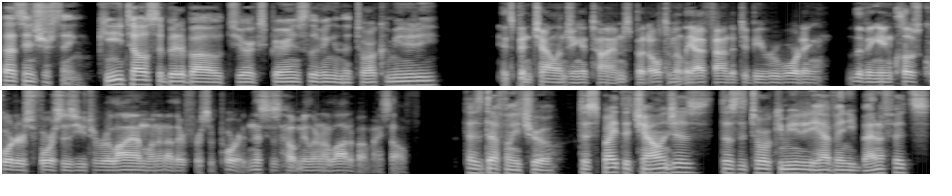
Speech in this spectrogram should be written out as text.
That's interesting. Can you tell us a bit about your experience living in the Torr community? It's been challenging at times, but ultimately I've found it to be rewarding. Living in close quarters forces you to rely on one another for support, and this has helped me learn a lot about myself. That's definitely true. Despite the challenges, does the Torr community have any benefits?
